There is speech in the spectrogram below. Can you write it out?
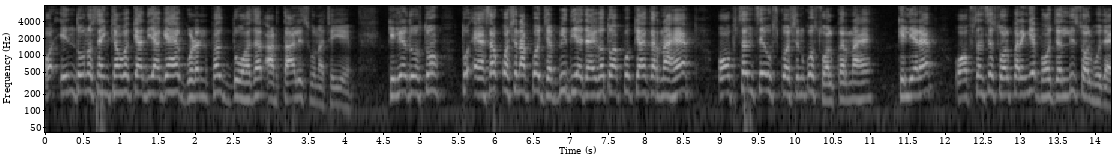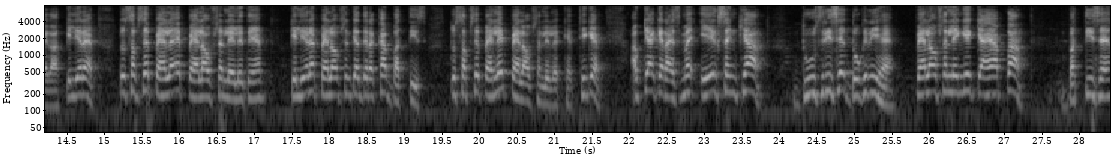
और इन दोनों संख्याओं का क्या दिया गया है? गुणनफल 2048 होना चाहिए। क्लियर दोस्तों? तो ऐसा क्वेश्चन आपको जब भी दिया जाएगा तो आपको क्या करना है? ऑप्शन से उस क्वेश्चन को सॉल्व करना है। क्लियर है? ऑप्शन से सॉल्व करेंगे, बहुत जल्दी सॉल्व हो जाएगा। क्लियर है? तो सबसे पहला है, पहला ऑप्शन ले लेते हैं। क्लियर है? पहला ऑप्शन क्या दे रखा है? बत्तीस। तो सबसे पहले पहला ऑप्शन ले रखें ठीक है? अब क्या कह रहा है इसमें? एक संख्या दूसरी से दोगुनी है। पहला ऑप्शन लेंगे, क्या है आपका? बत्तीस है।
